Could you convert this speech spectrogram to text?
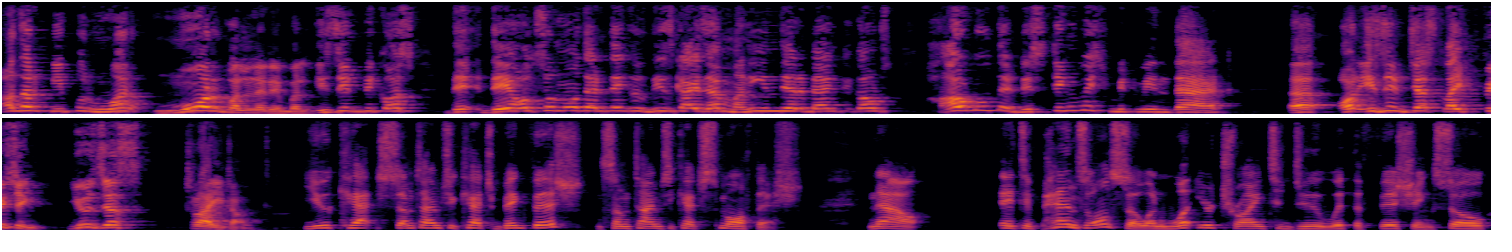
other people who are more vulnerable? Is it because they, they also know that they, these guys have money in their bank accounts? How do they distinguish between that uh, or is it just like fishing? You just try it out. You catch sometimes you catch big fish, sometimes you catch small fish. Now, it depends also on what you're trying to do with the phishing. So,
